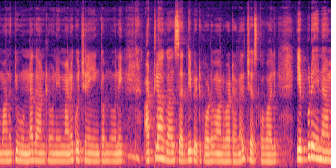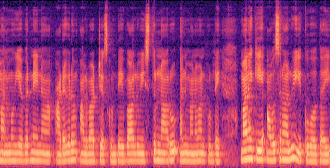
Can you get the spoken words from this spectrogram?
మనకి ఉన్న దాంట్లోనే మనకు వచ్చిన ఇన్కంలోనే అట్లాగా సర్ది పెట్టుకోవడం అలవాటు అనేది చేసుకోవాలి. ఎప్పుడైనా మనము ఎవరినైనా అడగడం అలవాటు చేసుకుంటే వాళ్ళు ఇస్తున్నారు అని మనం అనుకుంటే మనకి అవసరాలు ఎక్కువ అవుతాయి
